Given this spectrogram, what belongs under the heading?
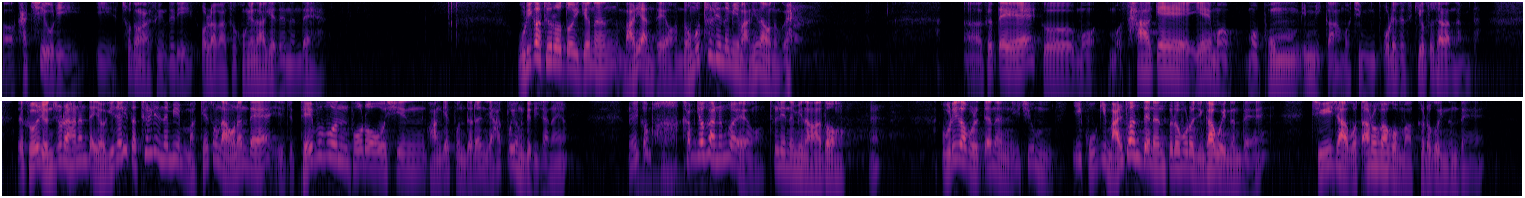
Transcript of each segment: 어, 같이 우리 초등학생들이 올라가서 공연하게 됐는데 우리가 들어도 이게는 말이 안 돼요. 너무 틀린 음이 많이 나오는 거예요. 어, 그때에 그뭐 뭐 사계의 뭐뭐 뭐 봄입니까? 뭐 지금 오래돼서 기억도 잘 안 납니다. 그걸 연주를 하는데 여기저기서 틀린 음이 막 계속 나오는데 이제 대부분 보러 오신 관객분들은 학부형들이잖아요. 그러니까 막 감격하는 거예요. 틀린 음이 나와도 예? 우리가 볼 때는 지금 이 곡이 말도 안 되는 흐름으로 지금 가고 있는데 지휘자하고 따로 가고 막 그러고 있는데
